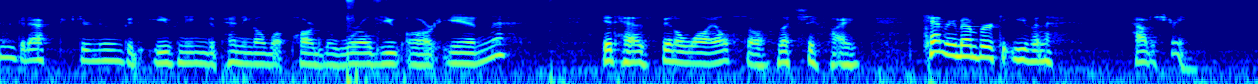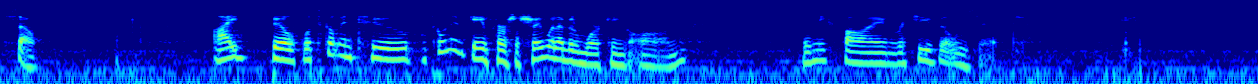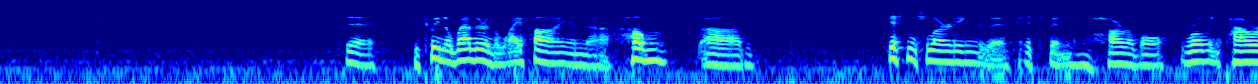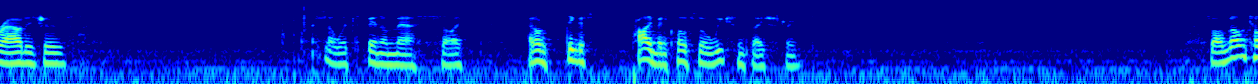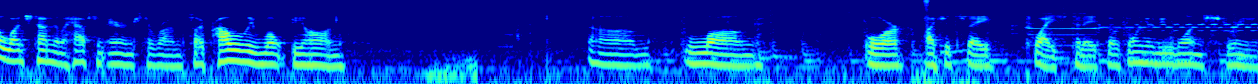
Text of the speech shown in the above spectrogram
Good morning, good afternoon, good evening, depending on what part of the world you are in. It has been a while, so let's see if I can remember to even how to stream. So, I built, let's go into, let's go into the game first. I'll show you what I've been working on. Let me find Ritchieville Zipped. uh, between the weather and the Wi-Fi and uh, home um, distance learning, the, it's been horrible. Rolling power outages. So it's been a mess. So I, I don't think it's probably been close to a week since I streamed. So I'll go until lunchtime, then I have some errands to run. So I probably won't be on um, long or I should say twice today, so it's only going to be one stream.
